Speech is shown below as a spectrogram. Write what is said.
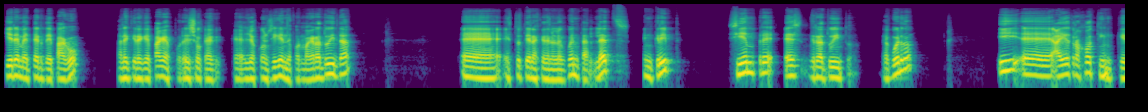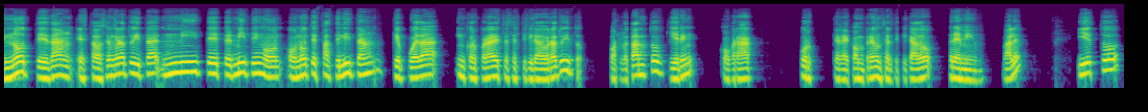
quiere meter de pago, ¿vale? Quiere que pagues por eso que, ellos consiguen de forma gratuita. Eh, esto tienes que tenerlo en cuenta. Let's Encrypt siempre es gratuito, ¿de acuerdo? Y eh, hay otros hosting que no te dan esta opción gratuita ni te permiten o, no te facilitan que puedas incorporar este certificado gratuito. Por lo tanto, quieren cobrar por que le compre un certificado premium, ¿vale? Y esto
